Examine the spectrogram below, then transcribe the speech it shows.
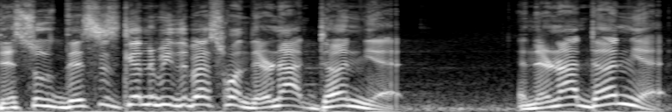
This this is going to be the best one. They're not done yet. And they're not done yet.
